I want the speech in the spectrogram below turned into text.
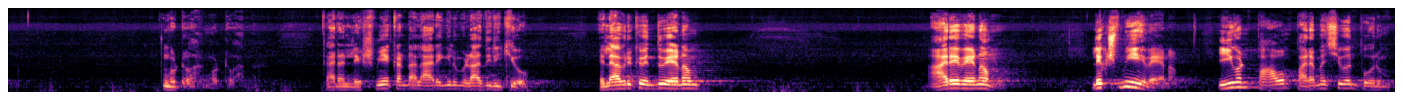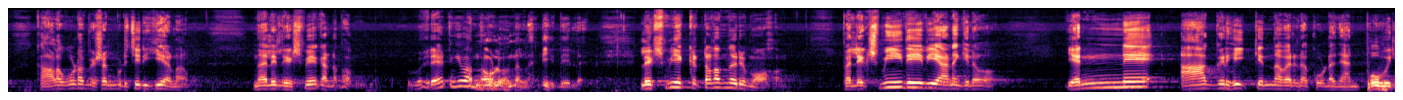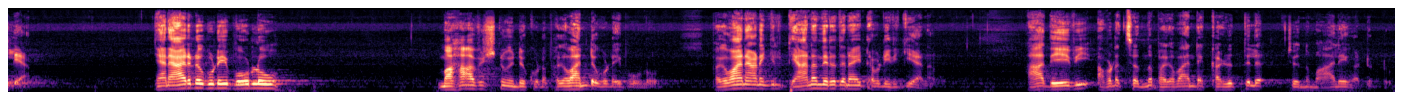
ഇങ്ങോട്ട് വാ അങ്ങോട്ട് വാ. കാരണം ലക്ഷ്മിയെ കണ്ടാൽ ആരെങ്കിലും വിടാതിരിക്കുമോ എല്ലാവർക്കും എന്തു വേണം? ആരെ വേണം? ലക്ഷ്മിയെ വേണം. ഈവൻ പാവം പരമശിവൻ പോലും കാളകൂടം വിഷം കുടിച്ചിരിക്കുകയാണ്. എന്നാലും ലക്ഷ്മിയെ കണ്ടപ്പം വരേണ്ടെങ്കിൽ വന്നോളൂ എന്നുള്ള രീതിയിൽ. ലക്ഷ്മിയെ കിട്ടണം എന്നൊരു മോഹം. അപ്പം ലക്ഷ്മി ദേവിയാണെങ്കിലോ എന്നെ ആഗ്രഹിക്കുന്നവരുടെ കൂടെ ഞാൻ പോവില്ല. ഞാൻ ആരുടെ കൂടെ പോകുള്ളൂ മഹാവിഷ്ണുവിന്റെ കൂടെ ഭഗവാന്റെ കൂടെ പോകുള്ളൂ ഭഗവാനാണെങ്കിൽ ധ്യാനനിരതനായിട്ട് അവിടെ ഇരിക്കുകയാണ്. ആ ദേവി അവിടെ ചെന്ന് ഭഗവാന്റെ കഴുത്തിൽ ചെന്ന് മാലയും കണ്ടിട്ടു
